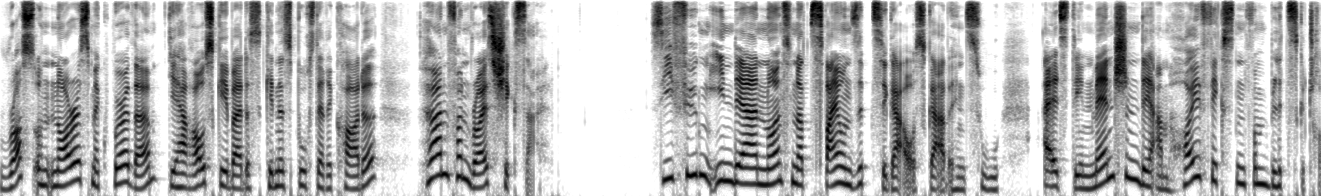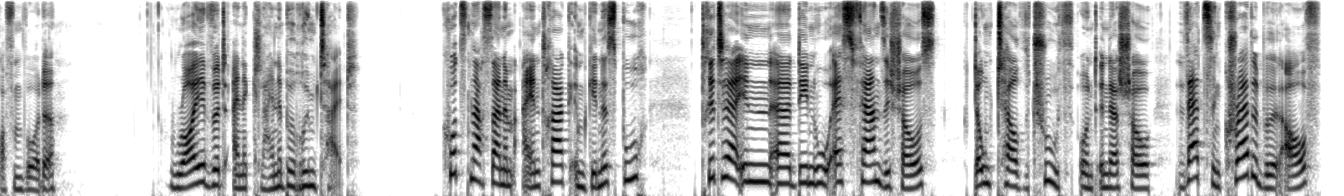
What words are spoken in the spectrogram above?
Ross und Norris McWhirther, die Herausgeber des Guinness Buchs der Rekorde, hören von Roys Schicksal. Sie fügen ihn der 1972er Ausgabe hinzu, als den Menschen, der am häufigsten vom Blitz getroffen wurde. Roy wird eine kleine Berühmtheit. Kurz nach seinem Eintrag im Guinness-Buch tritt er in äh, den US-Fernsehshows Don't Tell the Truth und in der Show That's Incredible auf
